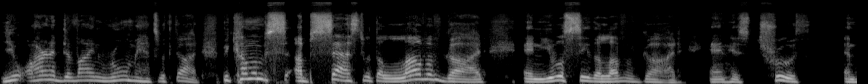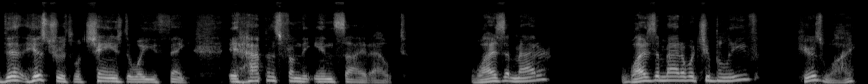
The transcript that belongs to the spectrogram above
You are in a divine romance with God. Become obsessed with the love of God, and you will see the love of God and His truth. And th- His truth will change the way you think. It happens from the inside out. Why does it matter? Why does it matter what you believe? Here's why.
